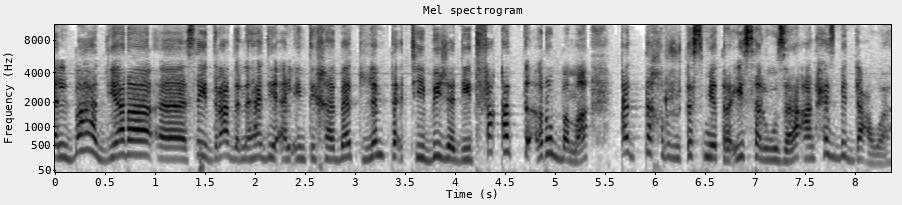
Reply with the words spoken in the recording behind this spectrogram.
البعض يرى آه، سيد رعد أن هذه الانتخابات لم تأتي بجديد فقط ربما قد تخرج تسمية رئيس الوزراء عن حزب الدعوة.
